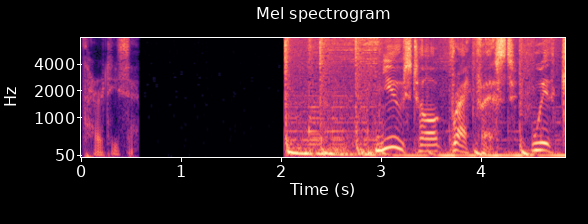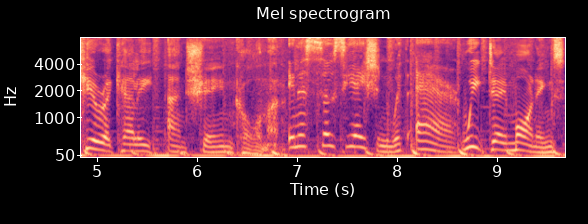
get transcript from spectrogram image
thirty cents. News Talk Breakfast with Ciara Kelly and Shane Coleman. In association with AIR. Weekday mornings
